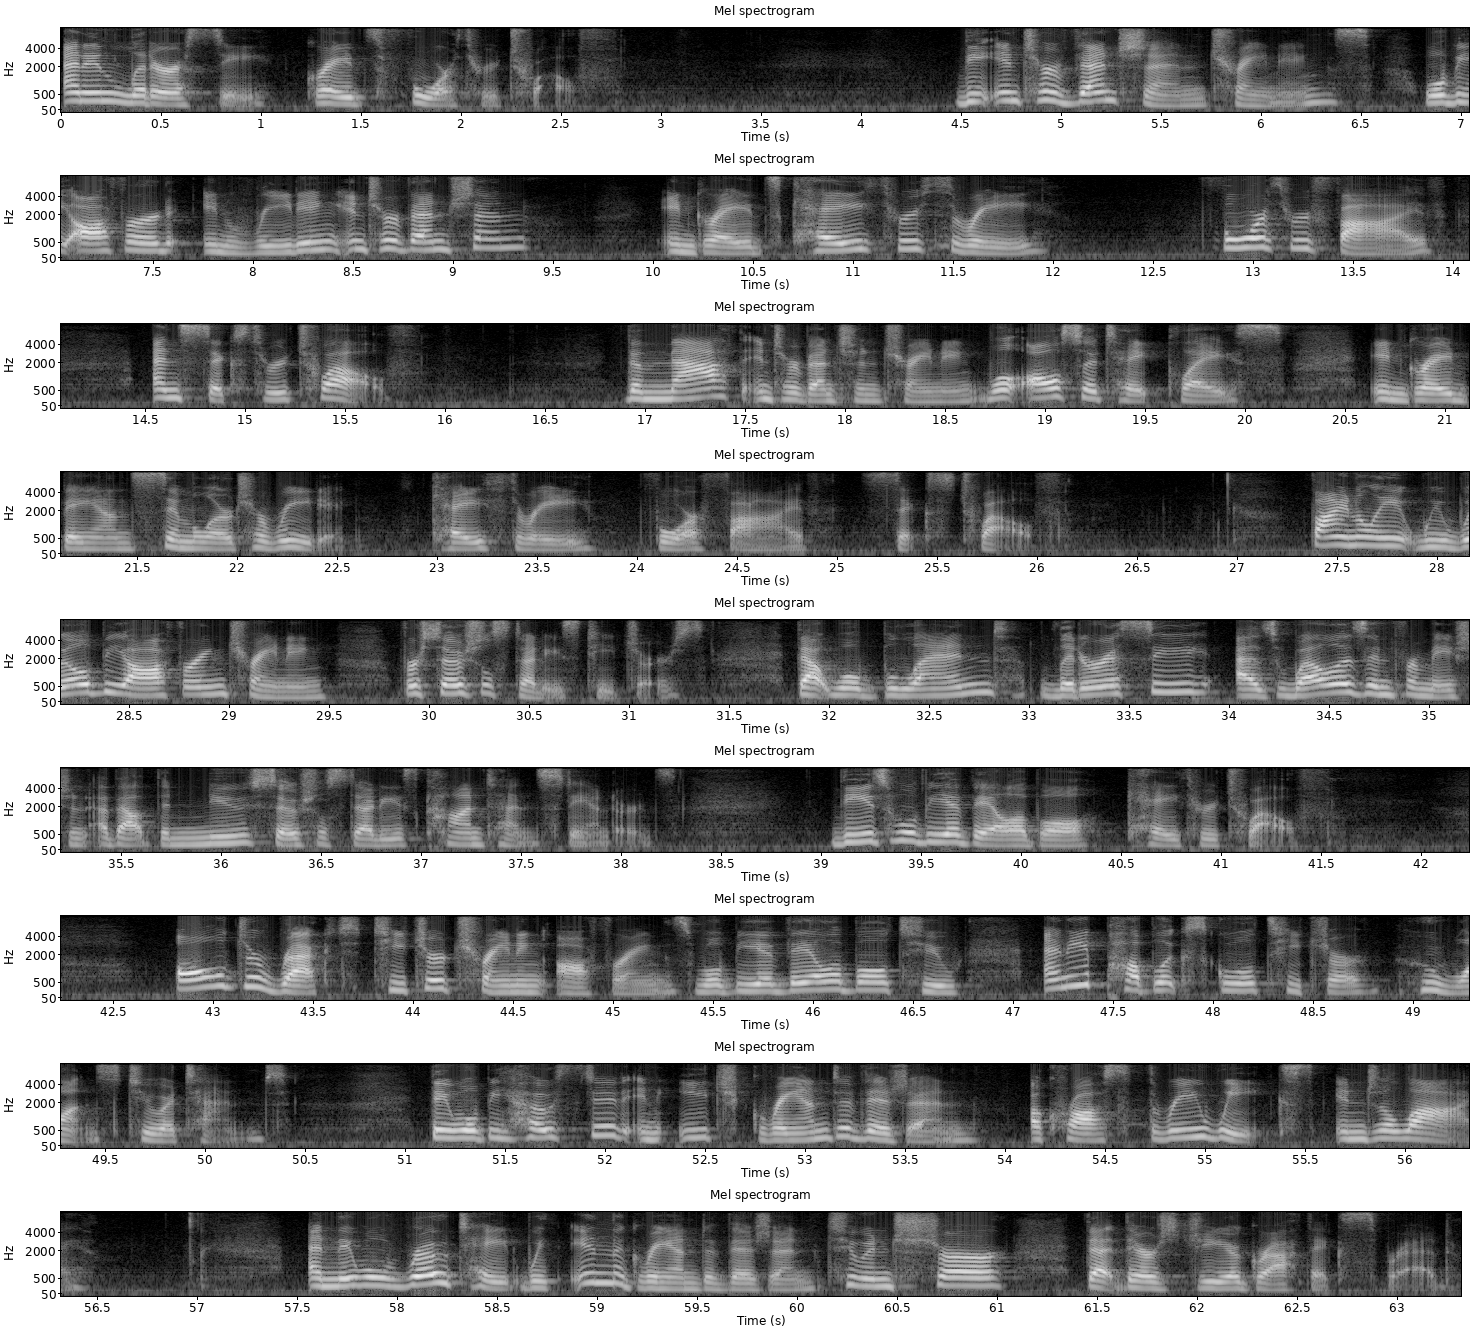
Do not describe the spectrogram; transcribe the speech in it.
and in literacy, grades 4 through 12. The intervention trainings will be offered in reading intervention in grades K through 3, 4 through 5, and 6 through 12. The math intervention training will also take place in grade bands similar to reading K3, 4, 5, 6, 12. Finally, we will be offering training for social studies teachers that will blend literacy as well as information about the new social studies content standards. These will be available K through 12. All direct teacher training offerings will be available to any public school teacher who wants to attend. They will be hosted in each Grand Division across three weeks in July. And they will rotate within the Grand Division to ensure that there's geographic spread.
